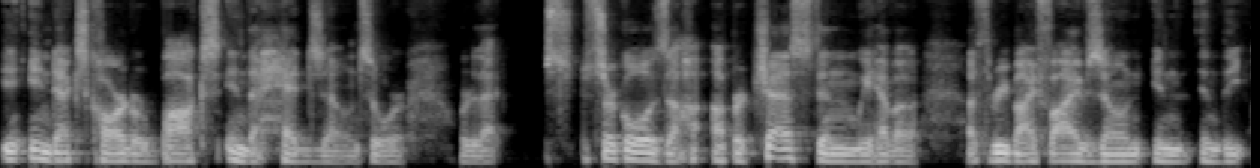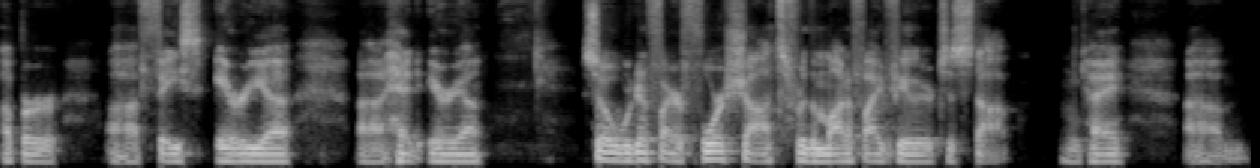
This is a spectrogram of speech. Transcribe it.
index card or box in the head zone. So we're, we're that circle is the upper chest and we have a, a three by five zone in, in the upper uh, face area, uh, head area. So we're going to fire four shots for the modified failure to stop. Okay. Um,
